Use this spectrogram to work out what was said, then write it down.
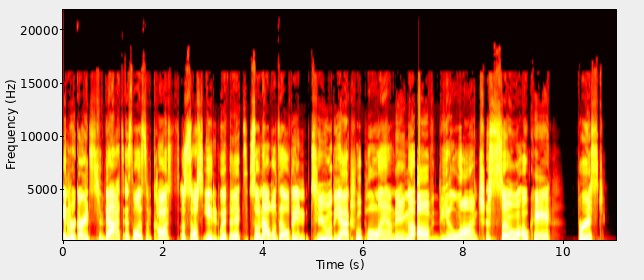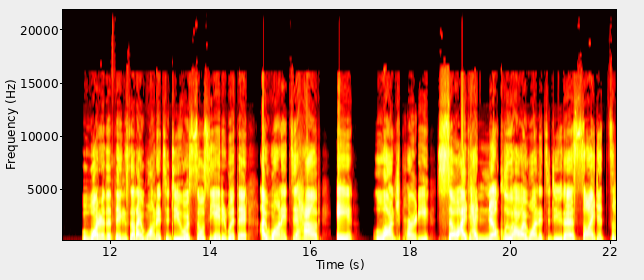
in regards to that, as well as some costs associated with it. So, now we'll delve into the actual planning of the launch. So, okay, first, what are the things that I wanted to do associated with it? I wanted to have a launch party. So I had no clue how I wanted to do this. So I did some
